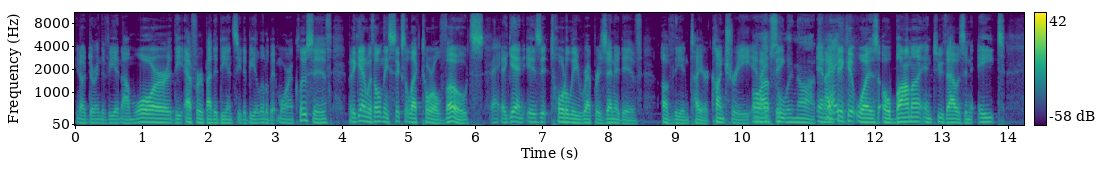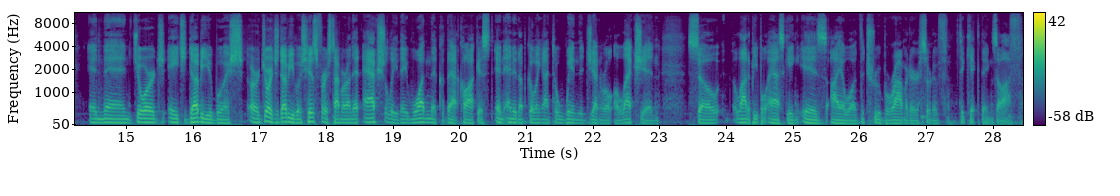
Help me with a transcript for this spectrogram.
you know during the Vietnam War, the effort by the DNC to be a little bit more inclusive. But again, with only six electoral votes, right. again, is it totally representative of the entire country? And oh, I absolutely think, not. And right. I think it was Obama in 2008 and then George H.W. Bush, or George W. Bush, his first time around, that actually they won the, that caucus and ended up going on to win the general election. So a lot of people asking, is Iowa the true barometer sort of to kick things off?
